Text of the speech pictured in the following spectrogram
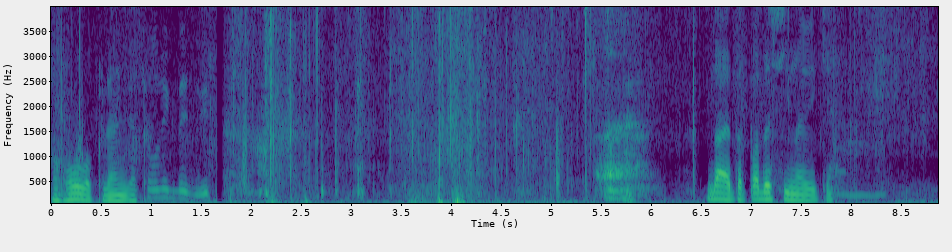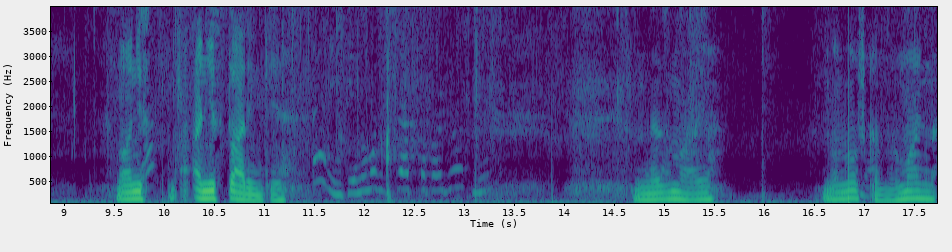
голок глянь як. Чоловік десь звідти. Да, это подосиновики. Но они, ст- они старенькие. Старенький, Не знаю. Ну ножка нормальна.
